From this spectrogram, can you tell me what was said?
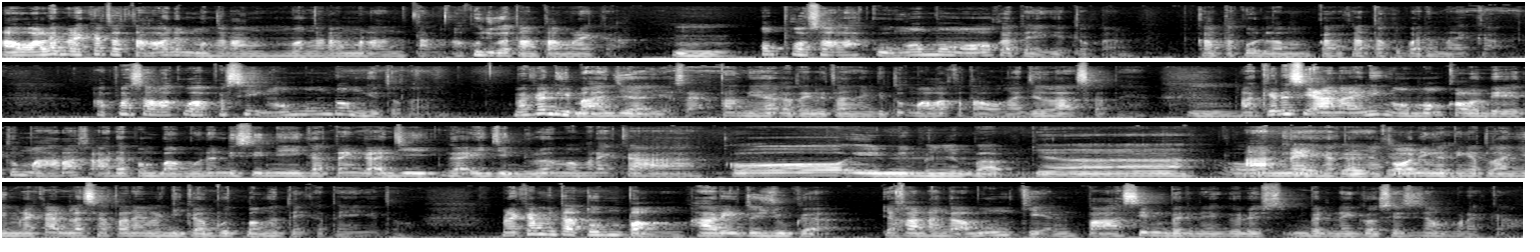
Awalnya mereka tertawa dan mengerang mengerang menantang. Aku juga tantang mereka. Hmm. Opo salahku ngomong oh katanya gitu kan. Kataku dalam kataku pada mereka. Apa salahku apa sih ngomong dong gitu kan. Mereka diem aja ya setan ya katanya ditanya gitu malah ketawa nggak jelas katanya. Akhirnya si anak ini ngomong kalau dia itu marah ada pembangunan di sini katanya nggak ji- nggak izin dulu sama mereka. Oh, ini penyebabnya. Oke, aneh katanya oke, kalau oke. diinget-inget lagi mereka adalah setan yang lagi gabut banget ya katanya gitu mereka minta tumpeng hari itu juga. Ya karena nggak mungkin Pak Asim bernegosiasi, bernegosiasi sama mereka.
